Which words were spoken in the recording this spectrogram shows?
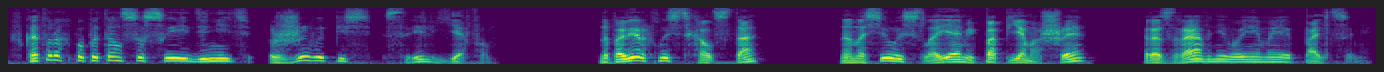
в которых попытался соединить живопись с рельефом. На поверхность холста наносилось слоями папье-маше, разравниваемые пальцами.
